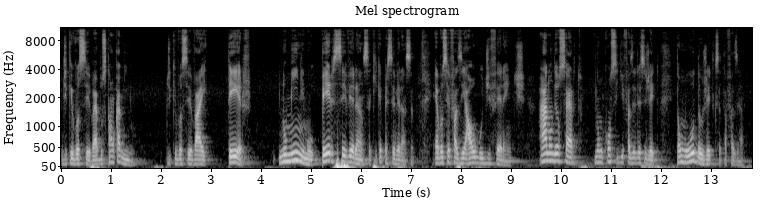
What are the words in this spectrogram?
De que você vai buscar um caminho, de que você vai ter, no mínimo, perseverança. O que é perseverança? É você fazer algo diferente. Ah, não deu certo, não consegui fazer desse jeito. Então muda o jeito que você está fazendo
